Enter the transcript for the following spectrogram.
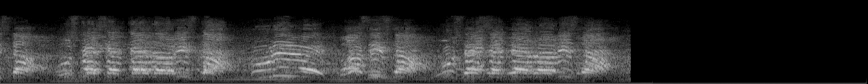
Fascista! Os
